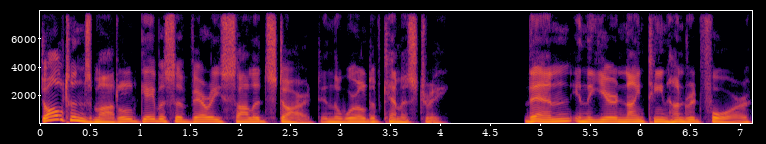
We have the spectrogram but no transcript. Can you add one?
Dalton's model gave us a very solid start in the world of chemistry. Then, in the year 1904,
